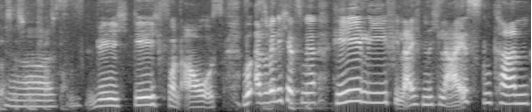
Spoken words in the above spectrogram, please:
Das ja, ist unfassbar. Gehe ich, geh ich von aus. Also wenn ich jetzt mir Heli vielleicht nicht leisten kann,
